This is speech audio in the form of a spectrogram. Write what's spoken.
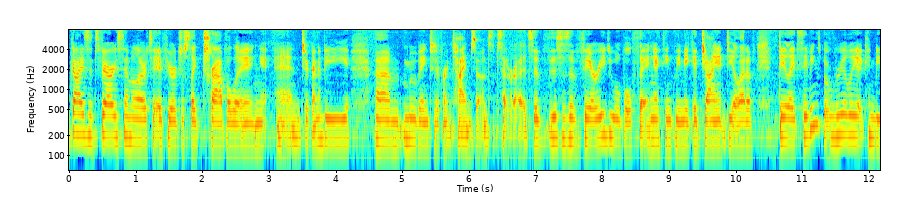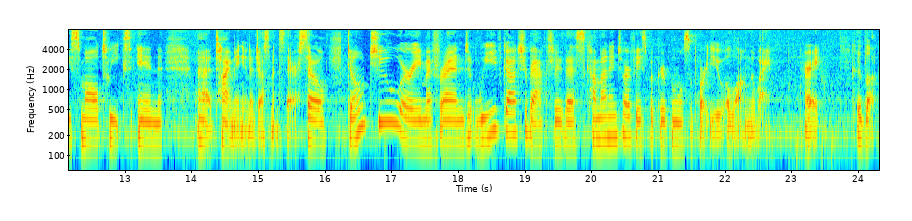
guys it's very similar to if you're just like traveling and you're going to be um, moving to different time zones etc it's a this is a very doable thing. I think we make a giant deal out of daylight savings but really it can be small tweaks in uh, timing and adjustments there. So don't you worry my friend. We've got your back through this. Come on into our facebook group and we'll support you along the way. All right. Good luck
